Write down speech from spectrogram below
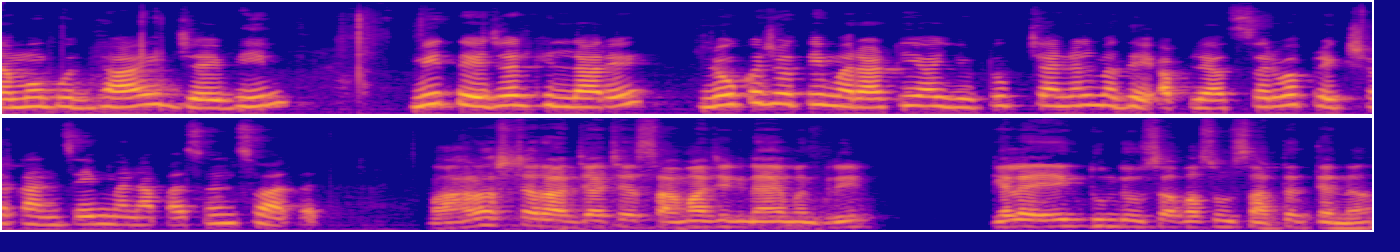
नमो बुद्धाय जय भीम. मी तेजल खिल्लारे लोकज्योती मराठी या युट्यूब चॅनलमध्ये आपल्या सर्व प्रेक्षकांचे मनापासून स्वागत. महाराष्ट्र राज्याचे सामाजिक न्याय मंत्री गेल्या एक दोन दिवसापासून सातत्यानं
